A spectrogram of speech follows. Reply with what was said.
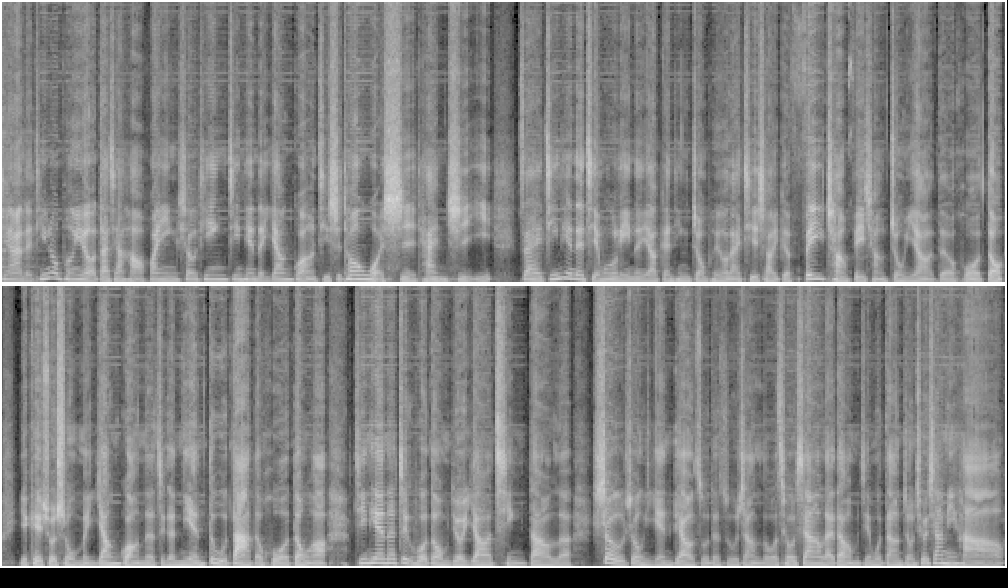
亲爱的听众朋友，大家好，欢迎收听今天的央广即时通，我是谭志毅。在今天的节目里呢，要跟听众朋友来介绍一个非常非常重要的活动，也可以说是我们央广的这个年度大的活动啊。今天呢，这个活动我们就邀请到了受众研调组的组长罗秋香来到我们节目当中。秋香你好，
